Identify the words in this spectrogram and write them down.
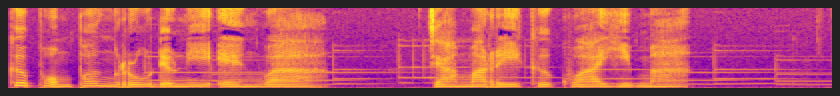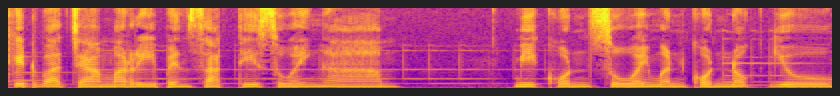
คือผมเพิ่งรู้เดี๋ยวนี้เองว่า จามารีคือควายหิมะ คิดว่าจามารีเป็นสัตว์ที่สวยงาม มีขนสวยเหมือนขนนกยูง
